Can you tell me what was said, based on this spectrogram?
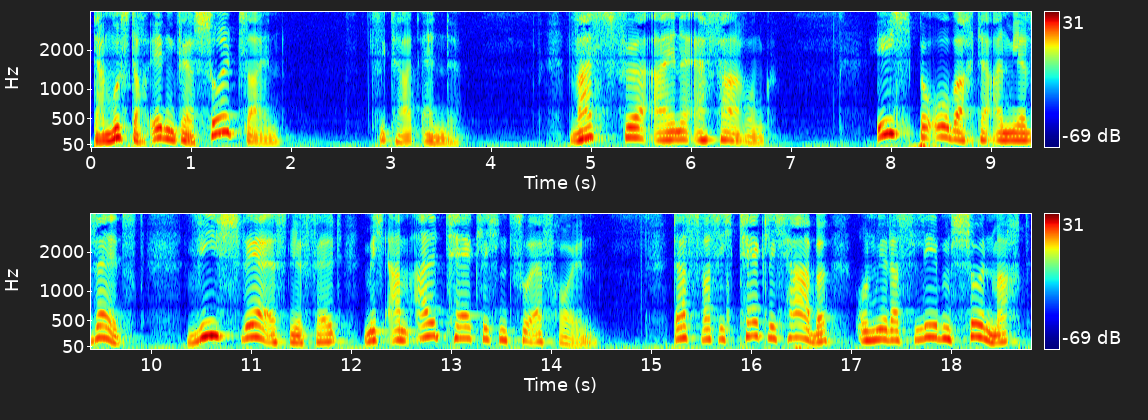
Da muss doch irgendwer schuld sein. Zitat Ende. Was für eine Erfahrung. Ich beobachte an mir selbst, wie schwer es mir fällt, mich am Alltäglichen zu erfreuen. Das, was ich täglich habe und mir das Leben schön macht,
